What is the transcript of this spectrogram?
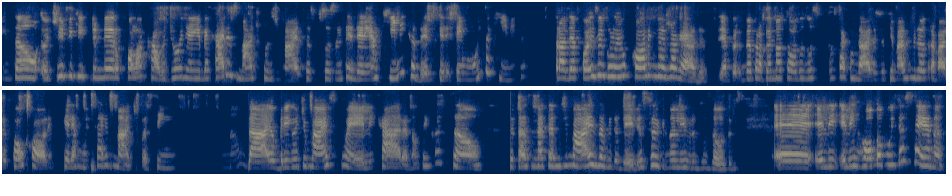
Então, eu tive que primeiro colocar o Johnny e a Amber carismáticos demais, para as pessoas entenderem a química deles, que eles têm muita química para depois incluir o Colin na jogada. E meu problema todo nos, nos, secundários, o que mais me deu trabalho foi o Colin, porque ele é muito carismático, assim, não dá, eu brigo demais com ele, cara, não tem condição. Você está se metendo demais na vida dele, isso no livro dos outros. É, ele, ele rouba muita cena.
